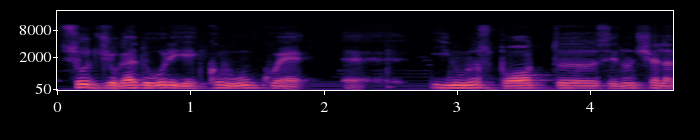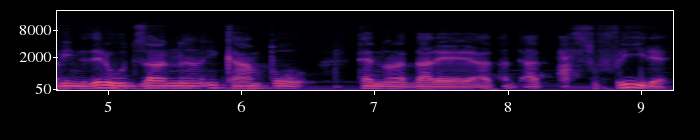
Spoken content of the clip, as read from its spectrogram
sono giocatori che comunque eh, in uno spot, se non c'è la Vin De Rozan in campo, tendono a, dare, a, a, a soffrire.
